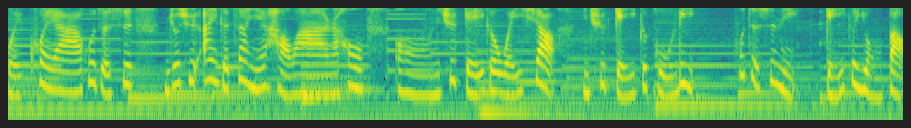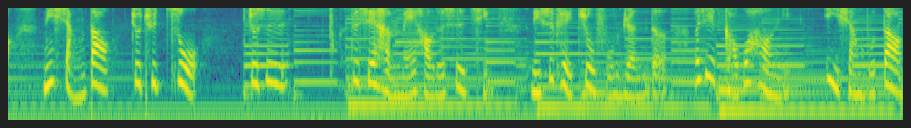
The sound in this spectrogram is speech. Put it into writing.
回馈啊，或者是你就去按一个赞也好啊，然后嗯，你去给一个微笑，你去给一个鼓励，或者是你给一个拥抱，你想到就去做，就是这些很美好的事情，你是可以祝福人的，而且搞不好你意想不到，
